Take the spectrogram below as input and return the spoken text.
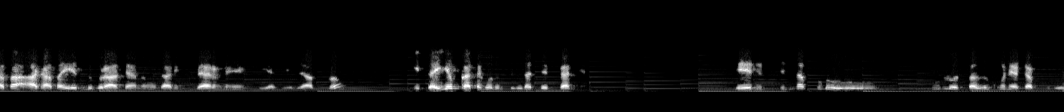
కథ ఆ కథ ఎందుకు రాశాను దానికి ప్రేరణ ఏంటి అనే దాంట్లో ఈ దయ్యం కథ గురించి కూడా చెప్పాను నేను. నేను చిన్నప్పుడు స్కూల్లో చదువుకునేటప్పుడు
